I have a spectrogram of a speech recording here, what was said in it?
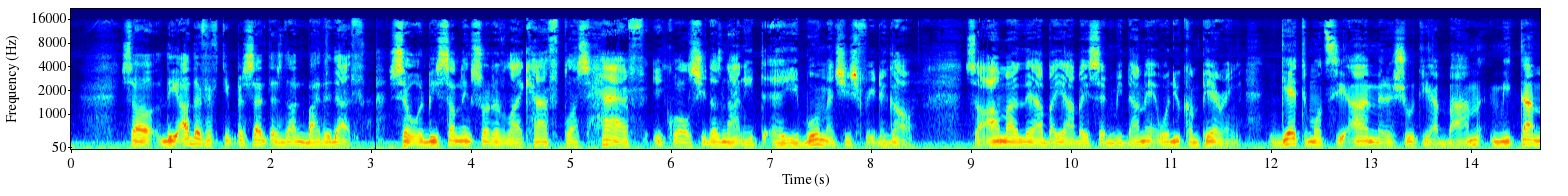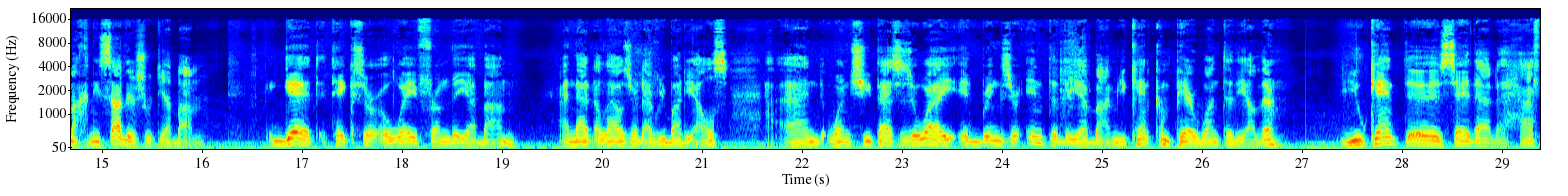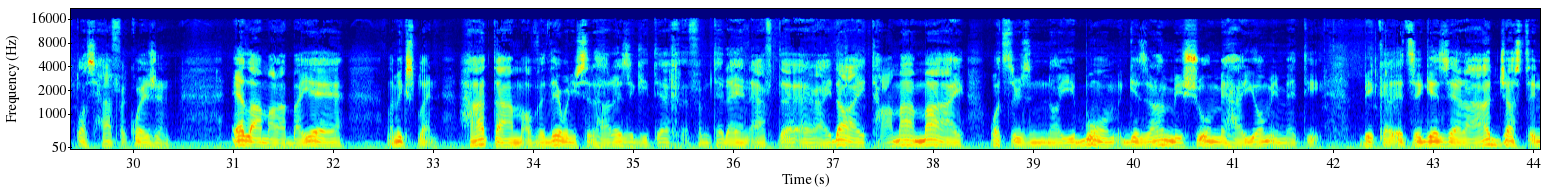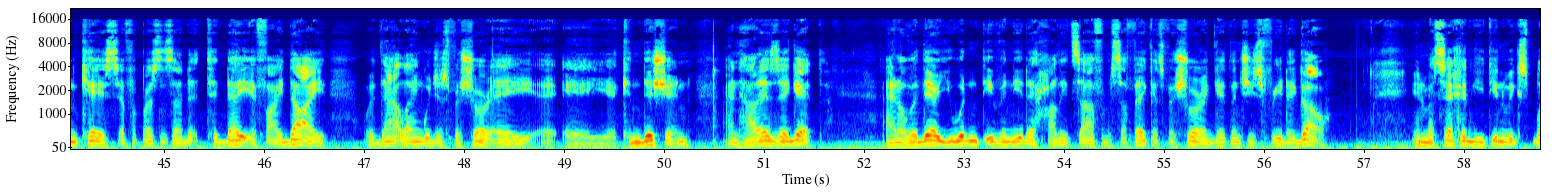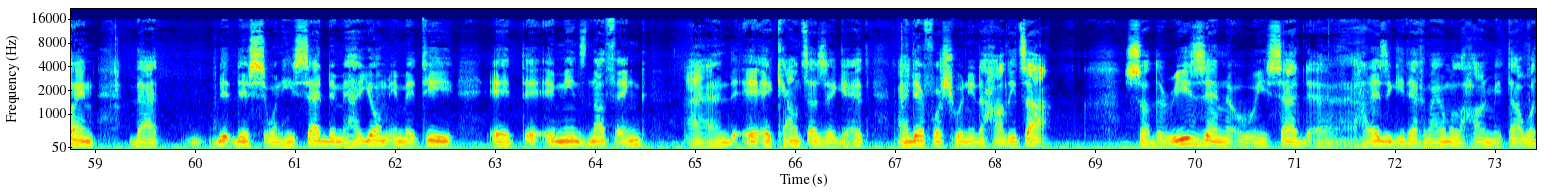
So the other fifty percent is done by the death. So it would be something sort of like half plus half equals she does not need a yibum and she's free to go. So Amar le Abaye, Abaye said, Midame, what are you comparing? Get motzi'ah mireshut yabam, mita machnisa lireshut yabam. Get takes her away from the yabam, and that allows her to everybody else. And when she passes away, it brings her into the yabam. You can't compare one to the other. You can't uh, say that half plus half equation. Ela Amar Abaye, let me explain. Hatam over there when you said Harezegitech from today and after uh, I die, Tama Mai, what's the reason no yibum? Gizran Mishum Mehayom Imeti. Because it's a gezerah, just in case if a person said today if I die, with that language is for sure a, a, a condition, and Harezegit. And over there, you wouldn't even need a halitza from Safek. It's for sure a get and she's free to go. In Masechet Gitin, we explain that this when he said mehayom imeti, it it means nothing, and it, it, counts as a get, and therefore she would need a halitza. So the reason we said uh, what's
